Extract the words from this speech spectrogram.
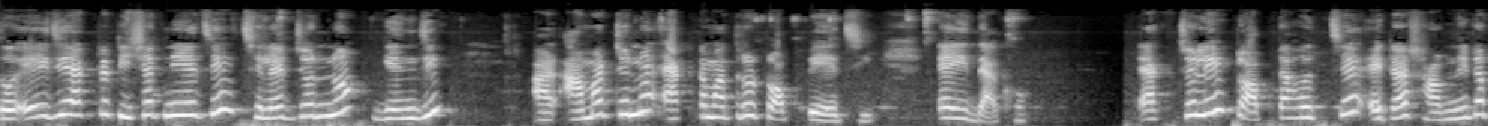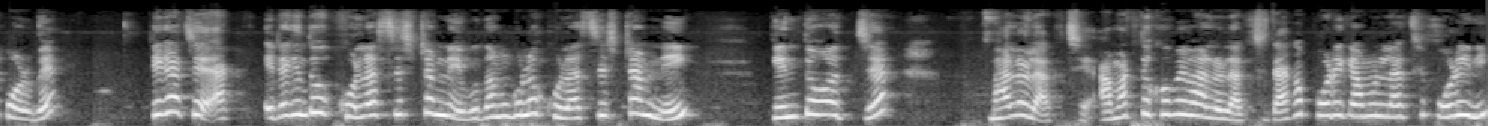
তো এই যে একটা টি শার্ট নিয়েছি ছেলের জন্য গেঞ্জি, আর আমার জন্য একটা মাত্র টপ পেয়েছি। এই দেখো অ্যাকচুয়ালি টপটা হচ্ছে এটা, সামনেটা পড়বে ঠিক আছে? এটা কিন্তু খোলার সিস্টেম নেই, বোতামগুলো খোলার সিস্টেম নেই, কিন্তু হচ্ছে ভালো লাগছে। আমার তো খুবই ভালো লাগছে। দেখো, পরে কেমন লাগছে? পরিনি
